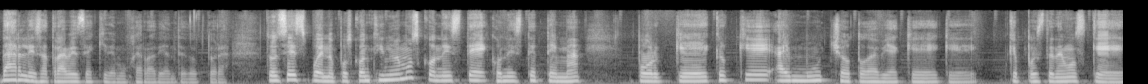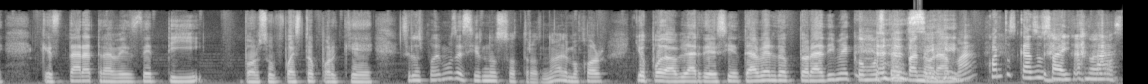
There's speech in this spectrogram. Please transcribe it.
darles a través de aquí de Mujer Radiante, doctora. Entonces, bueno, pues continuemos con este, con este tema, porque creo que hay mucho todavía que, que, que pues tenemos que, que estar a través de ti por supuesto, porque se los podemos decir nosotros, ¿no? A lo mejor yo puedo hablar y decirte, a ver, doctora, dime cómo está el panorama. ¿Cuántos casos hay nuevos?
